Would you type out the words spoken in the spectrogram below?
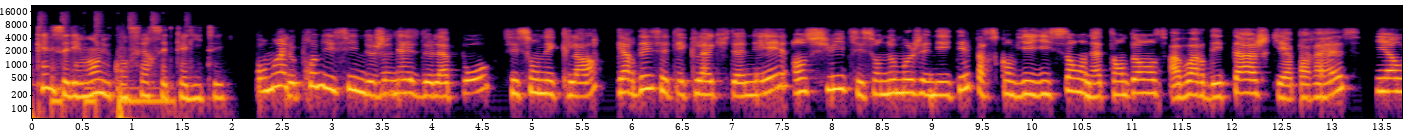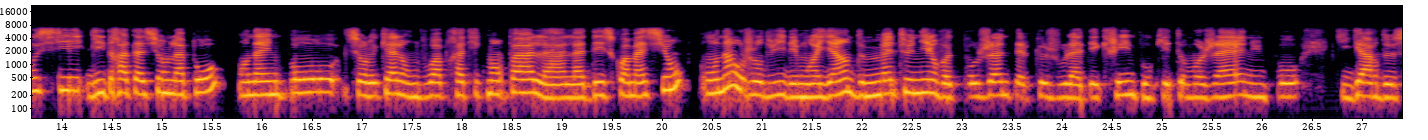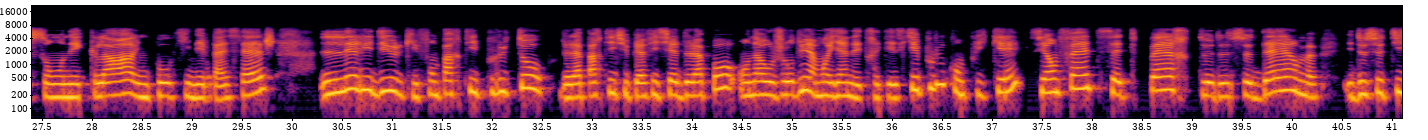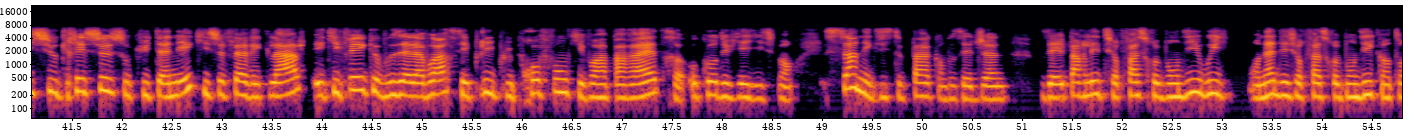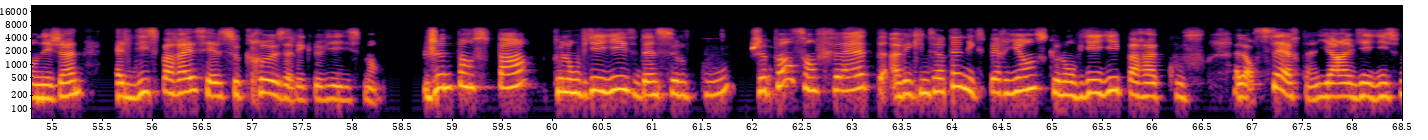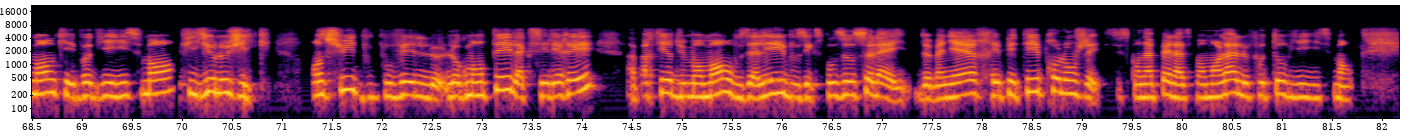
Quels éléments lui confèrent cette qualité? Pour moi, le premier signe de jeunesse de la peau, c'est son éclat. Garder cet éclat cutané. Ensuite, c'est son homogénéité parce qu'en vieillissant, on a tendance à avoir des taches qui apparaissent. Il y a aussi l'hydratation de la peau. On a une peau sur laquelle on ne voit pratiquement pas la, la desquamation. On a aujourd'hui des moyens de maintenir votre peau jeune telle que je vous la décris, une peau qui est homogène, une peau qui garde son éclat, une peau qui n'est pas sèche. Les ridules qui font partie plutôt de la partie superficielle de la peau, on a aujourd'hui un moyen de les traiter. Ce qui est plus compliqué, c'est en fait cette perte de ce derme et de ce tissu graisseux sous-cutané qui se fait avec l'âge et qui fait que vous allez avoir ces plis plus profonds qui vont apparaître au cours du vieillissement. Ça n'existe pas quand vous êtes jeune. Vous avez parlé de surface rebondie, oui, on a des surfaces rebondies quand on est jeune, elles disparaissent et elles se creusent avec le vieillissement. Je ne pense pas que l'on vieillisse d'un seul coup. Je pense en fait, avec une certaine expérience, que l'on vieillit par à coup. Alors certes, hein, il y a un vieillissement qui est votre vieillissement physiologique. Ensuite, vous pouvez l'augmenter, l'accélérer à partir du moment où vous allez vous exposer au soleil de manière répétée et prolongée. C'est ce qu'on appelle à ce moment-là le photovieillissement.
